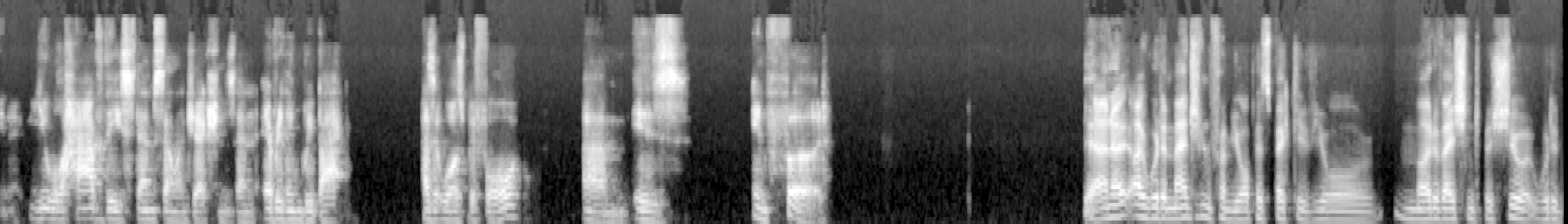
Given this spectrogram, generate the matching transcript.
you, know, you will have these stem cell injections and everything will be back as it was before um, is inferred. Yeah, and I, I, would imagine from your perspective, your motivation to pursue it would have,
